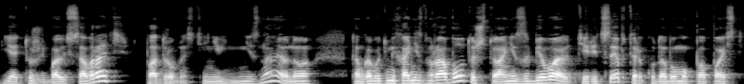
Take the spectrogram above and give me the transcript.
я тоже боюсь соврать, подробностей не, не знаю, но там какой-то механизм работы, что они забивают те рецепторы, куда бы мог попасть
